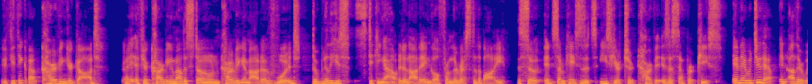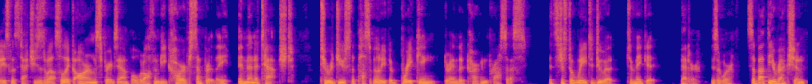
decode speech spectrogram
If you think about carving your god, right? If you're carving him out of stone, carving him out of wood, the willy is sticking out at an odd angle from the rest of the body. So in some cases, it's easier to carve it as a separate piece. And they would do that in other ways with statues as well. So like arms, for example, would often be carved separately and then attached to reduce the possibility of it breaking during the carving process. It's just a way to do it to make it better, as it were. It's about the erection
